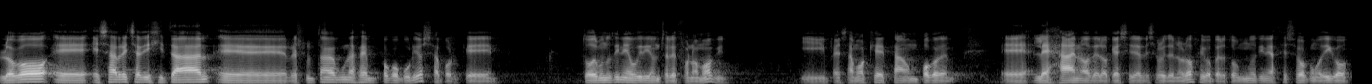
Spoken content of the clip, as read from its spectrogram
Luego, eh, esa brecha digital eh, resulta alguna vez un poco curiosa porque todo el mundo tiene hoy día un teléfono móvil y pensamos que está un poco eh, lejano de lo que sería el desarrollo tecnológico, pero todo el mundo tiene acceso, como digo,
